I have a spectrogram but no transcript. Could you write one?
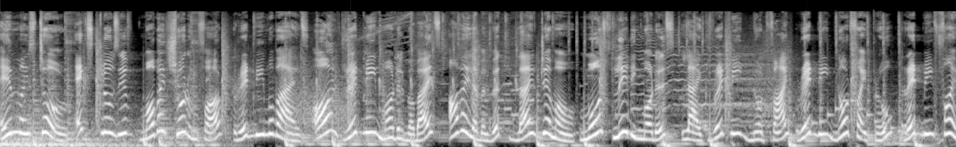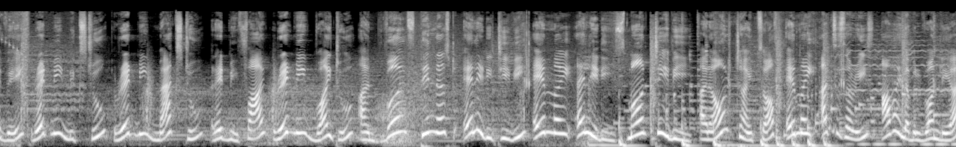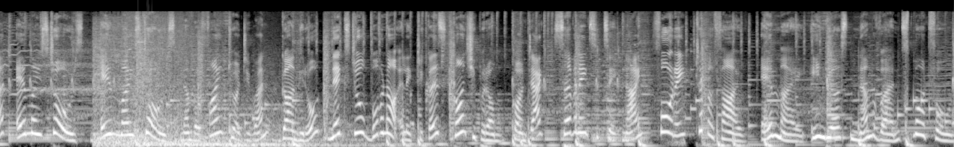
MI Store, exclusive mobile showroom for Redmi mobiles. All Redmi model mobiles available with live demo. Most leading models like Redmi Note 5, Redmi Note 5 Pro, Redmi 5A, Redmi Mix 2, Redmi Max 2, Redmi 5, Redmi Y2 and world's thinnest LED TV, MI LED Smart TV and all types of MI accessories available only at MI Stores. MI Stores, number 521, Gandhi Road, next to Bhuvana Electricals, Kanchipuram. Contact 78689 48555. MI, India's number one smartphone.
